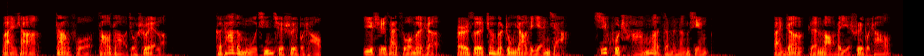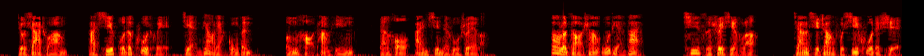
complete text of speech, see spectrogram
晚上，丈夫早早就睡了，可他的母亲却睡不着。一直在琢磨着儿子这么重要的演讲，西裤长了怎么能行？反正人老了也睡不着，就下床把西服的裤腿剪掉两公分，缝好烫平，然后安心的入睡了。到了早上五点半，妻子睡醒了，想起丈夫西裤的事，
